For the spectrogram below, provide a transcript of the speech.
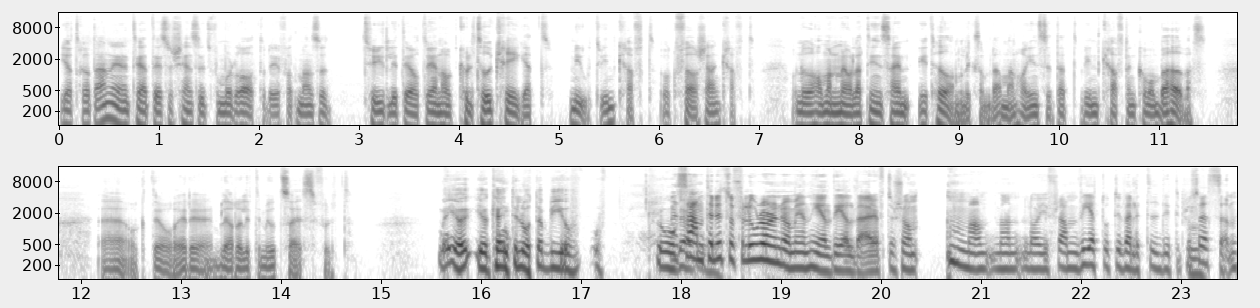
Jag tror att anledningen till att det är så känsligt för moderater det är för att man så tydligt återigen har kulturkrigat mot vindkraft och för kärnkraft. Och nu har man målat in sig i ett hörn liksom där man har insett att vindkraften kommer behövas. Eh, och då är det, blir det lite motsägelsefullt. Men jag, jag kan inte låta bli att, att fråga. Men samtidigt så förlorade de en hel del där eftersom man, man la ju fram vetot väldigt tidigt i processen.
